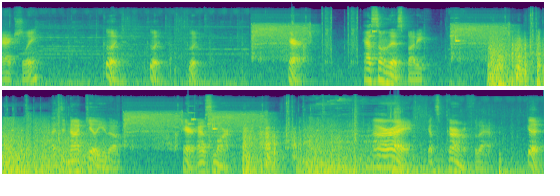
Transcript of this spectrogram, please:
actually. Good, good, good. Here. Have some of this, buddy. That did not kill you, though. Here, have some more. Alright, got some karma for that. Good.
